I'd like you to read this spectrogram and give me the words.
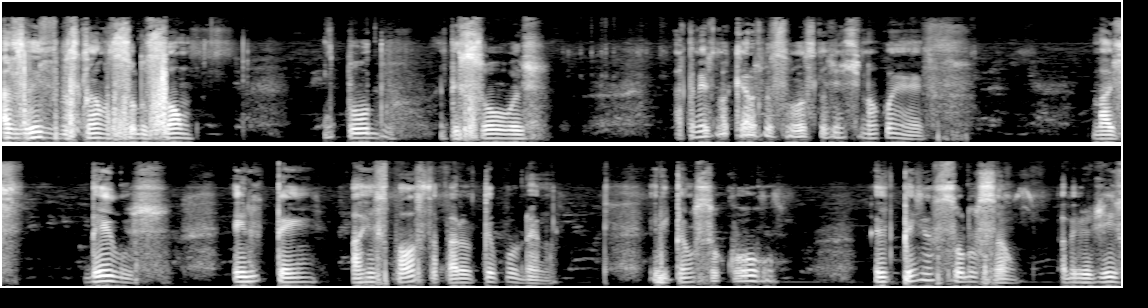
Às vezes buscamos solução em tudo, em pessoas, até mesmo aquelas pessoas que a gente não conhece. Mas Deus, Ele tem a resposta para o teu problema. Ele tem o socorro. Ele tem a solução. A Bíblia diz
